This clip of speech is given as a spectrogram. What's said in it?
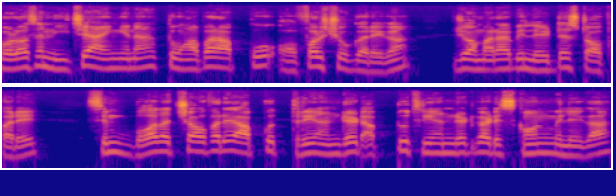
थोड़ा सा नीचे आएँगे ना तो वहाँ पर आपको ऑफ़र शो करेगा, जो हमारा अभी लेटेस्ट ऑफ़र है। सिम बहुत अच्छा ऑफ़र है, आपको 300 अप टू 300 का डिस्काउंट मिलेगा।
